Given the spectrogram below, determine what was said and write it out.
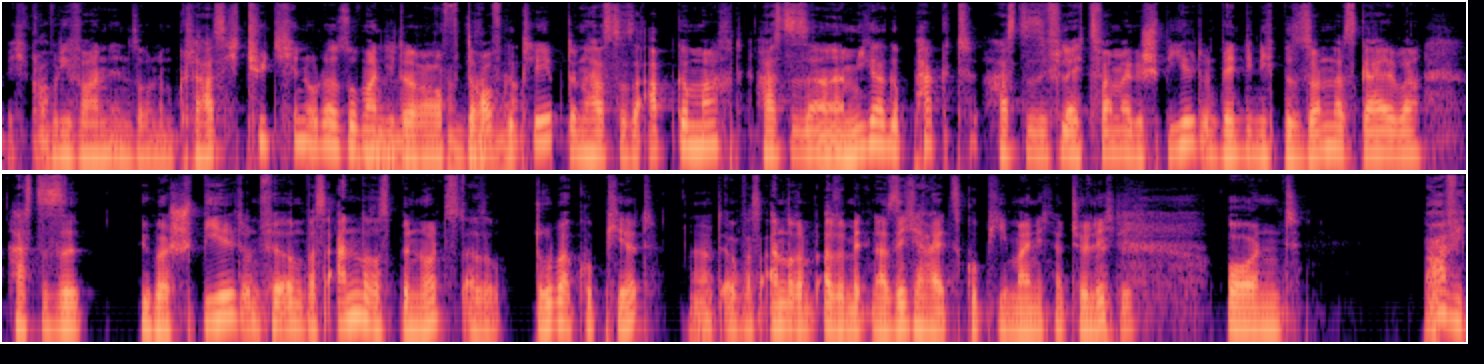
Ich glaube, die waren in so einem Klarsichttütchen oder so, waren mhm, die darauf draufgeklebt. Ja. Dann hast du sie abgemacht, hast du sie an Amiga gepackt, hast du sie vielleicht zweimal gespielt und wenn die nicht besonders geil war, hast du sie überspielt und für irgendwas anderes benutzt, also drüber kopiert, ja. mit irgendwas anderem, also mit einer Sicherheitskopie meine ich natürlich. Richtig. Und boah, wie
